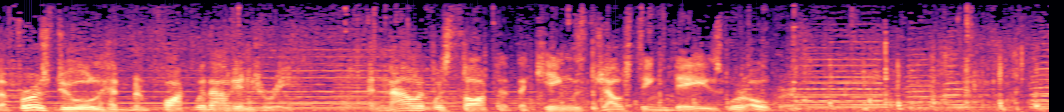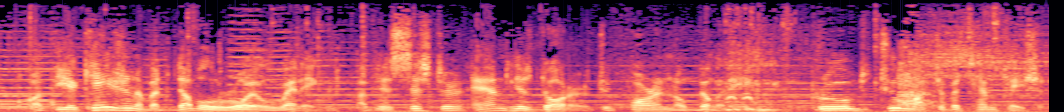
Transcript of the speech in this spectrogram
The first duel had been fought without injury, and now it was thought that the king's jousting days were over. But the occasion of a double royal wedding his sister and his daughter to foreign nobility proved too much of a temptation.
